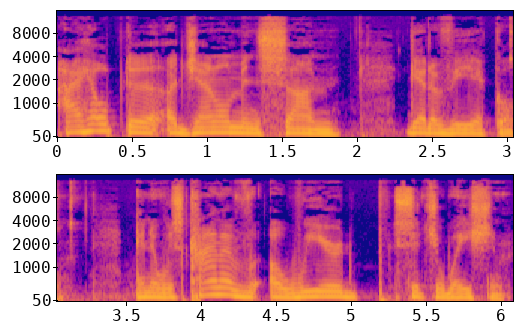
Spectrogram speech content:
I helped a, a gentleman's son get a vehicle, and it was kind of a weird situation.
